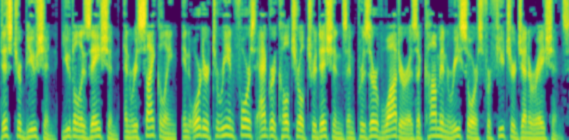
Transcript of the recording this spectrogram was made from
distribution, utilization, and recycling, in order to reinforce agricultural traditions and preserve water as a common resource for future generations.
